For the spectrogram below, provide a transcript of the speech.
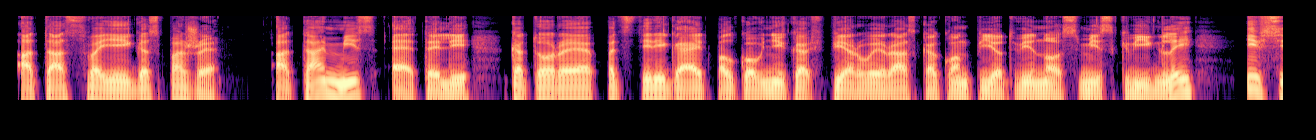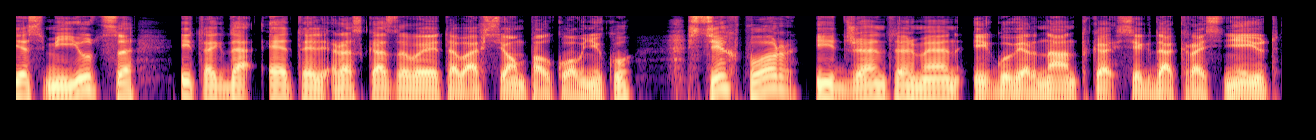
а та своей госпоже а та мисс Этели, которая подстерегает полковника в первый раз, как он пьет вино с мисс Квиглей, и все смеются, и тогда Этель рассказывает обо всем полковнику. С тех пор и джентльмен, и гувернантка всегда краснеют,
